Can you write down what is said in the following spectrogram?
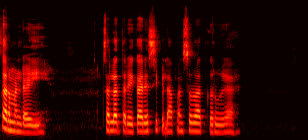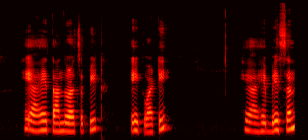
नमस्कार मंडळी. चला तर एका रेसिपीला आपण सुरुवात करूया. हे आहे तांदूळाचं पीठ एक वाटी. हे आहे बेसन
